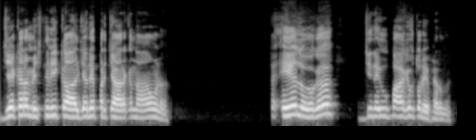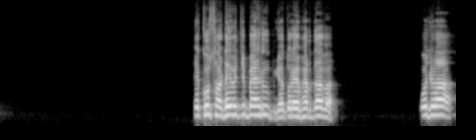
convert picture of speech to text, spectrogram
ਜੇਕਰ ਮਿਸ਼ਨਰੀ ਕਾਲਜਾਂ ਦੇ ਪ੍ਰਚਾਰਕ ਨਾ ਹੋਣ, ਤੇ ਇਹ ਲੋਕ ਜਨੇਊ ਪਾ ਕੇ ਤੁਰੇ ਫਿਰਨ। ਇੱਕ ਸਾਡੇ ਵਿੱਚ ਬਹਿਰੂਪੀਆ ਤੁਰਿਆ ਫਿਰਦਾ ਵਾ। ਉਹ ਜਿਹੜਾ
